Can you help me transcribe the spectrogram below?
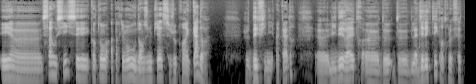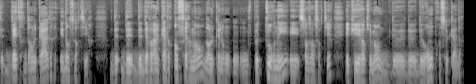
Et euh, ça aussi, c'est quand on, à partir du moment où dans une pièce, je prends un cadre, je définis un cadre, euh, l'idée va être euh, de, la dialectique entre le fait d'être dans le cadre et d'en sortir, d'avoir un cadre enfermant dans lequel on, on- peut tourner et sans en sortir, et puis éventuellement de rompre ce cadre.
